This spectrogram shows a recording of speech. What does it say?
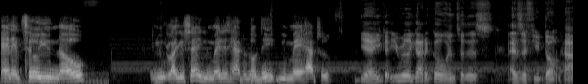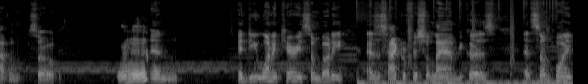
And until you know, you like you said, you may just have to go deep. You may have to. Yeah, you got, you really got to go into this as if you don't have them. So, mm-hmm. and and do you want to carry somebody as a sacrificial lamb? Because at some point,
